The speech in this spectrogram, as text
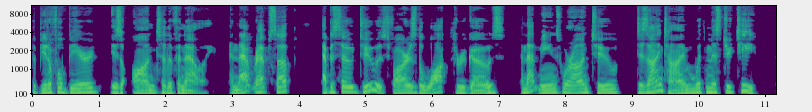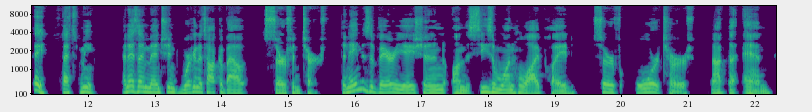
The beautiful beard is on to the finale. And that wraps up episode two as far as the walkthrough goes. And that means we're on to design time with Mr. T. Hey, that's me. And as I mentioned, we're going to talk about surf and turf. The name is a variation on the season one hole I played, surf or turf, not the N.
